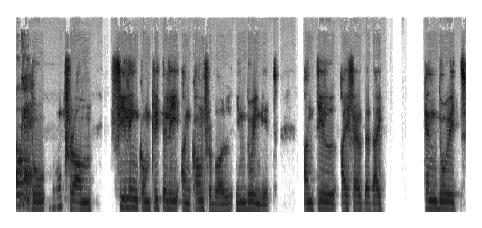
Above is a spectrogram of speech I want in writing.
okay. to move from feeling completely uncomfortable in doing it until I felt that I can do it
